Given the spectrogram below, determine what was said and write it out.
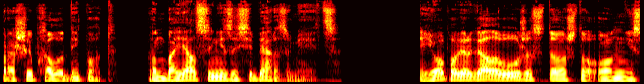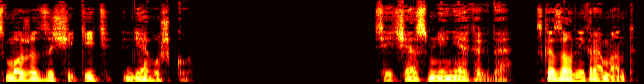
прошиб холодный пот. Он боялся не за себя, разумеется. Его повергало в ужас то, что он не сможет защитить девушку. «Сейчас мне некогда», — сказал некромант.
